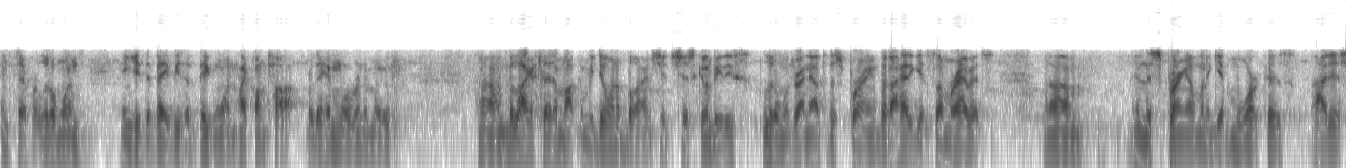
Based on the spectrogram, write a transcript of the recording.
and separate little ones, and get the babies a big one like on top, where they have more room to move. Um, but like I said, I'm not going to be doing a bunch. It's just going to be these little ones right now to the spring. But I had to get some rabbits. Um, in the spring, I'm going to get more because I just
